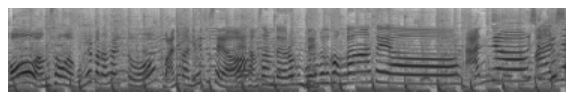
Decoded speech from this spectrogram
더 왕성하고 활발한 활동 많이 많이 해주세요. 네, 감사합니다. 여러분 모두 네. 모두 건강하세요. 안녕, 신지 씨,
